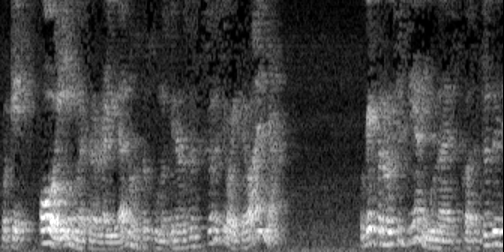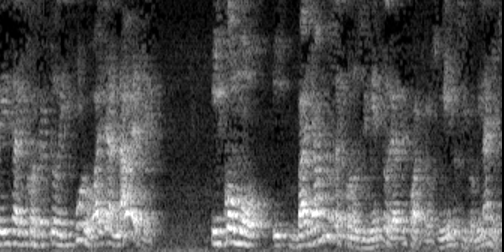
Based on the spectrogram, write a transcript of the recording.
Porque hoy, nuestra realidad, nosotros uno tiene relaciones sexuales y va y se baña. ¿Ok? Pero no existía ninguna de esas cosas. Entonces desde ahí sale el concepto de impuro, vaya, lávese. Y como, y vayamos al conocimiento de hace 4.000 o 5.000 años.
